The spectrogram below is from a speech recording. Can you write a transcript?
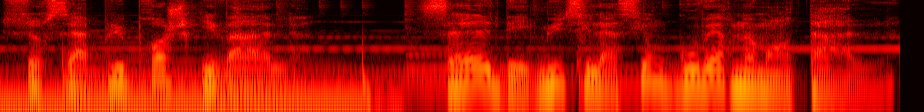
sur sa plus proche rivale, celle des mutilations gouvernementales.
